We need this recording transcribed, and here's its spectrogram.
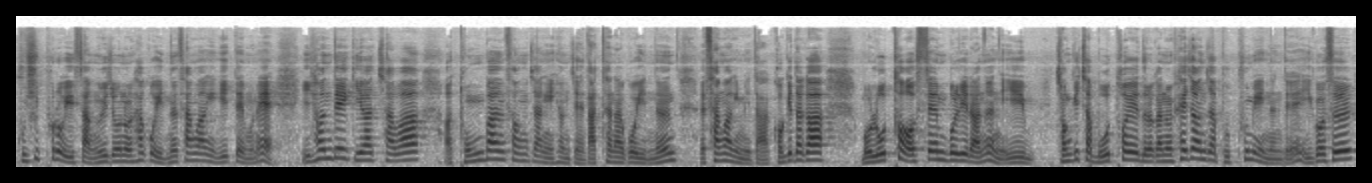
90% 이상 의존을 하고 있는 상황이기 때문에 이 현대 기아차와 동반 성장이 현재 나타나고 있는 상황입니다. 거기다가 뭐 로터 어셈블리라는 이 전기차 모터에 들어가는 회전자 부품이 있는데 이것을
